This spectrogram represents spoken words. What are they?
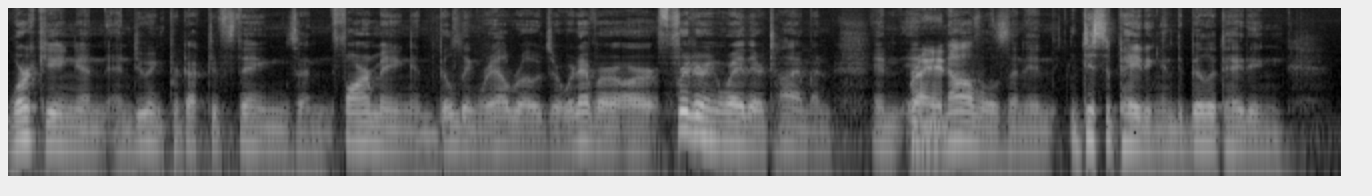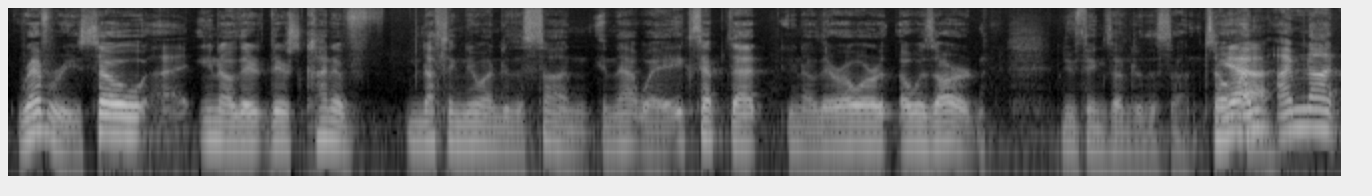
working and, and doing productive things and farming and building railroads or whatever are frittering away their time and in, in Right. novels and in dissipating and debilitating reveries. So uh, you know, there, there's kind of nothing new under the sun in that way, except that you know there are, always are new things under the sun. So Yeah. I'm, I'm not.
